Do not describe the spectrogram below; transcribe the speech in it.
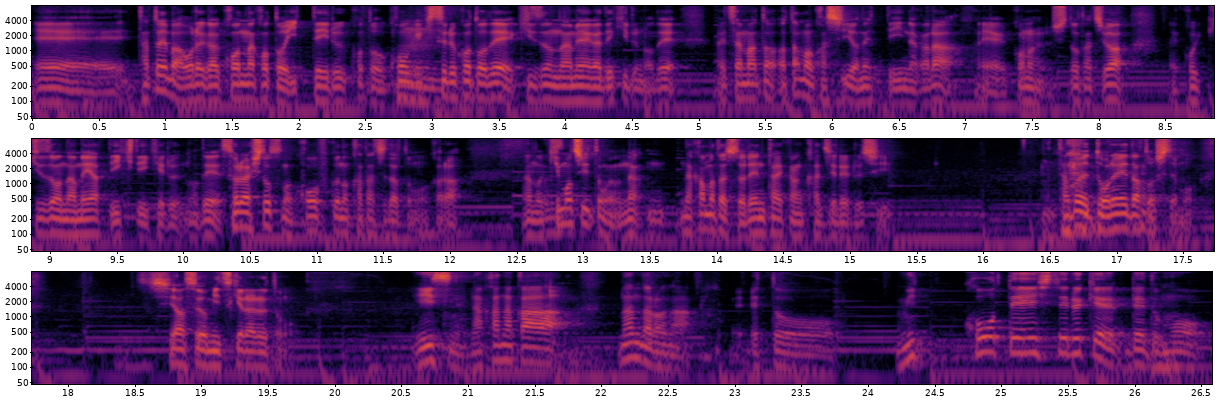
えー、例えば俺がこんなことを言っていることを攻撃することで傷の舐め合いができるので、うん、あいつはまた頭おかしいよねって言いながら、えー、この人たちはこう傷を舐め合って生きていけるのでそれは一つの幸福の形だと思うからあの気持ちいいと思う。な仲間たちと連帯感感じれるしたとえ奴隷だとしても幸せを見つけられると思う。いいっすね。なかなかなんだろうな。えっと肯定してるけれども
